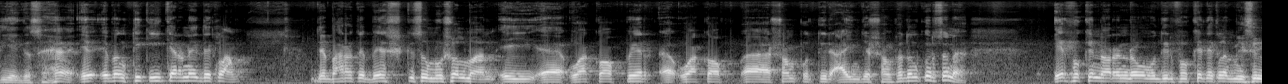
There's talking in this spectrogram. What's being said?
দিয়ে গেছে। হ্যাঁ এবং ঠিক এই কারণেই দেখলাম যে ভারতে বেশ কিছু মুসলমান এই ওয়াকফের ওয়াকফ সম্পত্তির আইন যে সংশোধন করছে না, এর পক্ষে নরেন্দ্র মোদীর পক্ষে দেখলাম মিছিল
